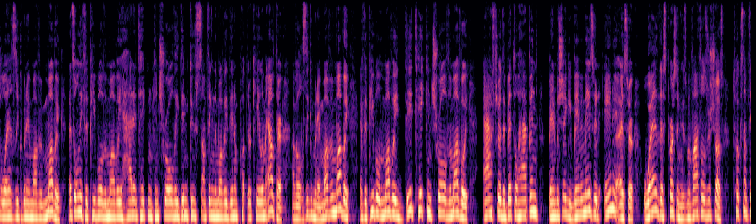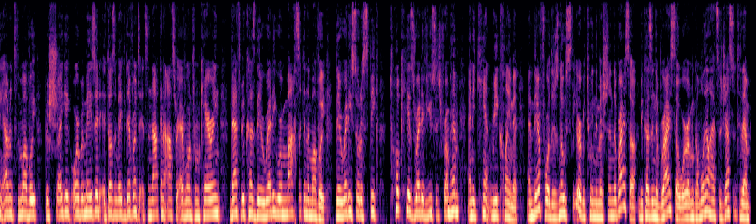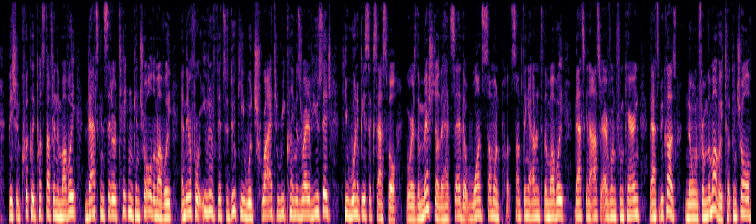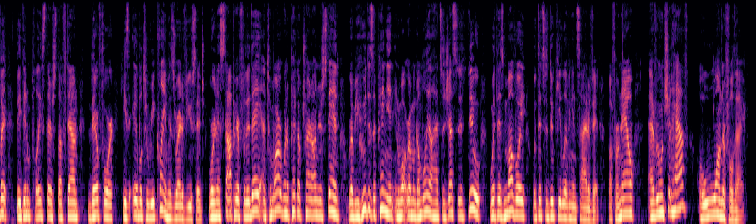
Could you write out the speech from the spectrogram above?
only if the people of the Mavi hadn't taken control, they didn't do something in the Mavi, didn't put their Kalim out there. If the people of the Mavi did take control of the Mavi after the bittul happened, ben b'shegig, ben b'mezid, any iser. Whether this person who's mavatos rishos took something out into the mavui, b'shegig or b'mezid, it doesn't make a difference. It's not going to ask for everyone from carrying. That's because they already were machzik in the mavui. They already, so to speak, took his right of usage from him, and he can't reclaim it. And therefore, there's no steer between the Mishnah and the Brisa, because in the Brisa, where Gamliel had suggested to them they should quickly put stuff in the mavui, that's considered taking control of the mavui, and therefore, even if the tzeduki would try to reclaim his right of usage, he wouldn't be successful. Whereas the Mishnah that had said that once someone puts something out into the Mavoi, that's going to answer everyone from caring. That's because no one from the Mavoi took control of it. They didn't place their stuff down. Therefore, he's able to reclaim his right of usage. We're going to stop here for the day, and tomorrow we're going to pick up trying to understand Rabbi Yehuda's opinion in what Rabbi Gamaliel had suggested to do with his Mavoi, with the Tzeduki living inside of it. But for now, everyone should have a wonderful day.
